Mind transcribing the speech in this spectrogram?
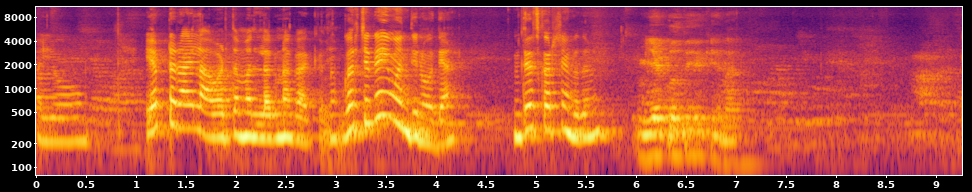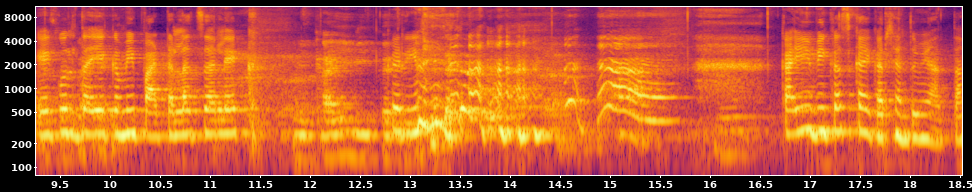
अयो एकटं राहायला आवडतं मग लग्न काय केलं? घरचे काही म्हणतील उद्या? तेच करशाल का तुम्ही? एक उलता एक एकुलता एक मी पाटाला चाल एक काही करीन. काही बी कस काय करशाल तुम्ही आता?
